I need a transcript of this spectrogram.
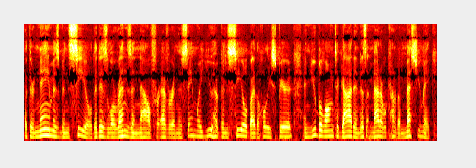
That their name has been sealed. It is Lorenzen now forever. In the same way, you have been sealed by the Holy Spirit and you belong to God, and it doesn't matter what kind of a mess you make.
